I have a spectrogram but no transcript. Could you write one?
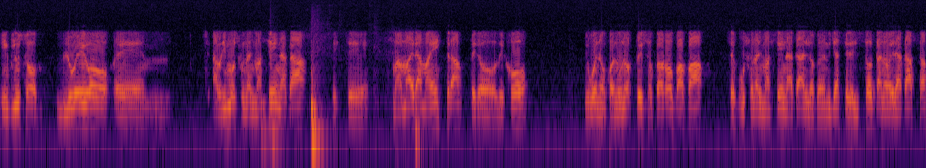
Incluso luego eh, abrimos un almacén acá. Este, mamá era maestra, pero dejó. Y bueno, con unos pesos que ahorró papá, se puso un almacén acá en lo que vendría a ser el sótano de la casa,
